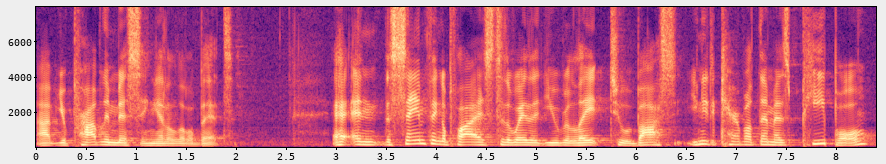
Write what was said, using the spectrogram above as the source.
uh, you're probably missing it a little bit. And the same thing applies to the way that you relate to a boss. You need to care about them as people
